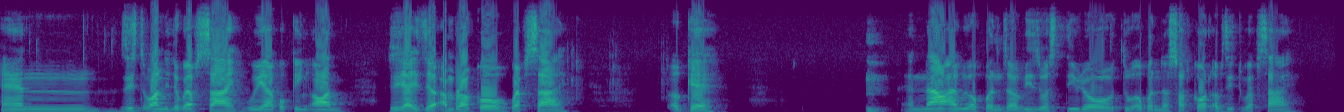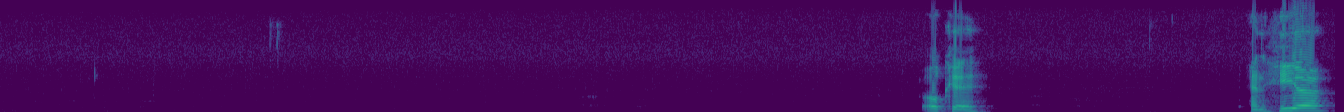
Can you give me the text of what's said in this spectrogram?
and this one is the website we are working on. This is the Umbraco website okay. And now I will open the Visual Studio to open the shortcode of this website. Okay. And here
